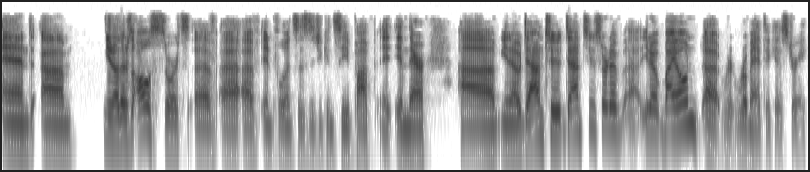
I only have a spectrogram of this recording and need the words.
And um, you know, there's all sorts of uh, of influences that you can see pop in there. Um, you know, down to down to sort of uh, you know my own uh, r- romantic history,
